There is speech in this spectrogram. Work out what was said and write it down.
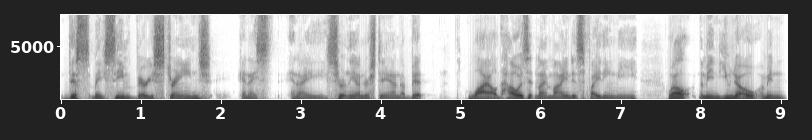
This may seem very strange and I and I certainly understand a bit wild. How is it my mind is fighting me? Well, I mean, you know, I mean,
